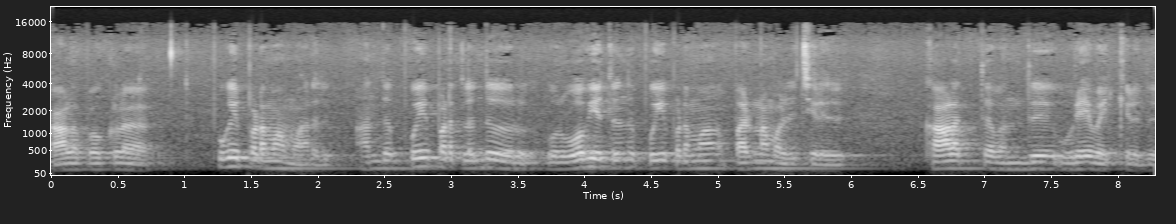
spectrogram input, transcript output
காலப்போக்கில் புகைப்படமாக மாறுது. அந்த புகைப்படத்துலேருந்து ஒரு ஒரு ஓவியத்துலேருந்து புகைப்படமாக பரிணாமம் அளிச்சிருது. காலத்தை வந்து உரைய வைக்கிறது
